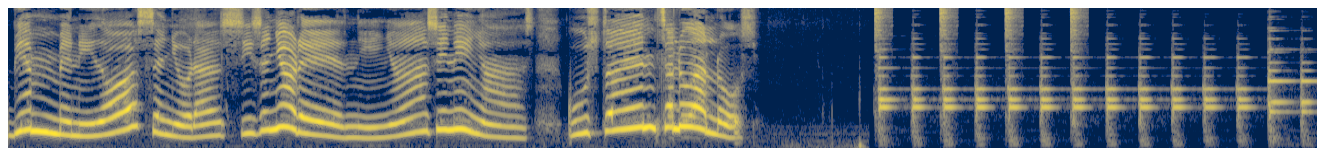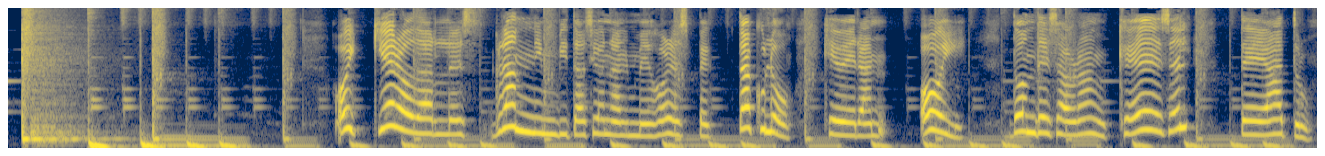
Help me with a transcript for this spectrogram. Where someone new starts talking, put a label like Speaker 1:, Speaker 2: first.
Speaker 1: Bienvenidos, señoras y señores, niñas y niñas. Gusto en saludarlos. Hoy quiero darles gran invitación al mejor espectáculo que verán hoy, donde sabrán qué es el teatro.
